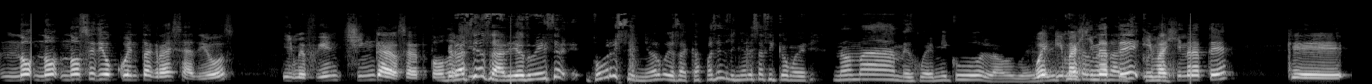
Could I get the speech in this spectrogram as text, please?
no, no, no se dio cuenta, gracias a Dios, y me fui en chinga, o sea, todo. Gracias a Dios, güey. Ese, pobre señor, güey. O sea, capaz el señor es así como de, no mames, güey, mi culo, güey. Güey, imagínate, imagínate que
